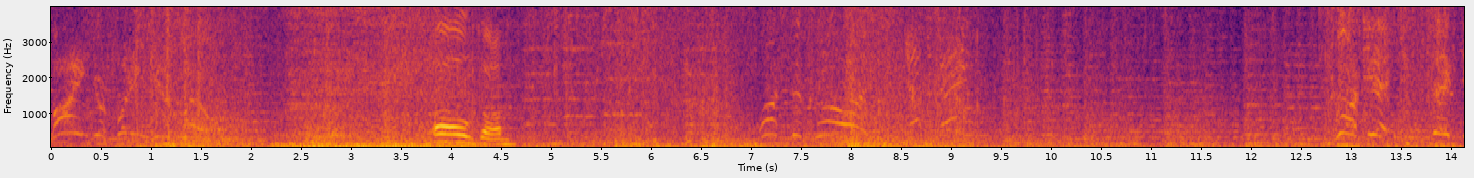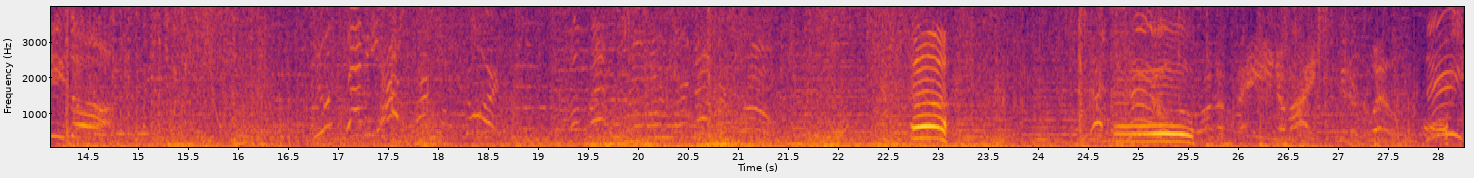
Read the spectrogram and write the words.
Mind your footing, Peter Oh god. Watch the claws! Yes, Dave. Rocket! Safety's off! Ah. Oh. Ice. See?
